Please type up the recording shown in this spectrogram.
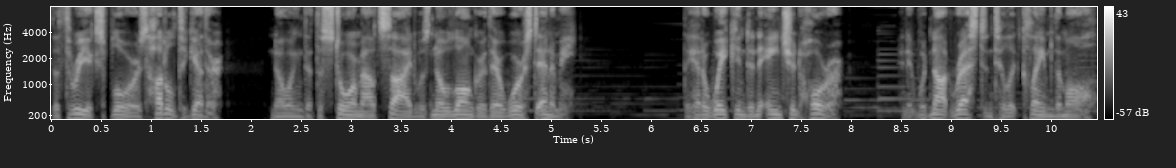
The three explorers huddled together, knowing that the storm outside was no longer their worst enemy. They had awakened an ancient horror, and it would not rest until it claimed them all.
